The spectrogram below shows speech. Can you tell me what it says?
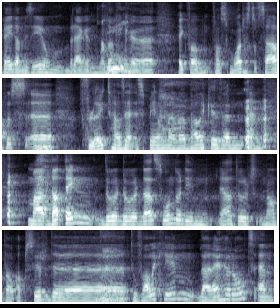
bij dat museum brengen. Waar Cool. ik, eh, ik van, van 's morgens tot 's avonds eh, Mhm. fluit ga zitten spelen en wat belletjes. En, en, maar dat ding, door, door, dat is gewoon door, die, ja, door een aantal absurde toevalligheden daarin gerold. En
